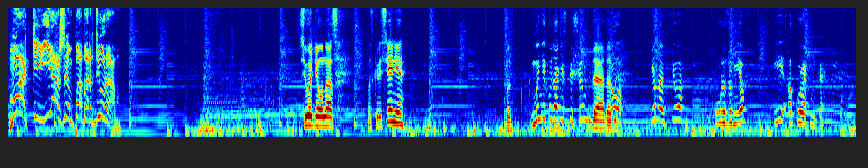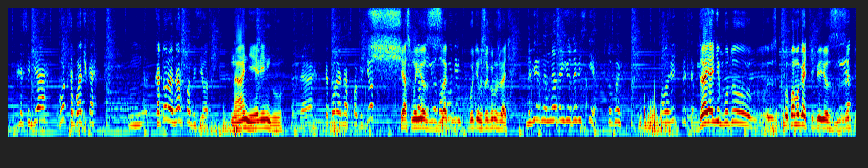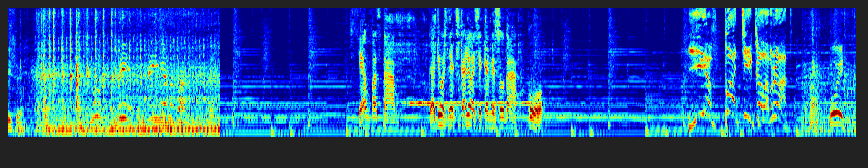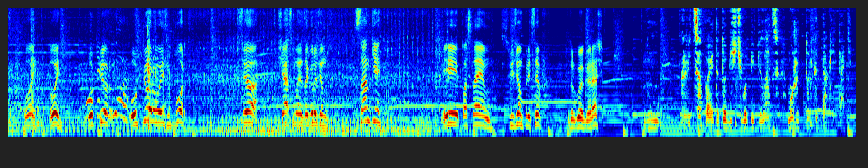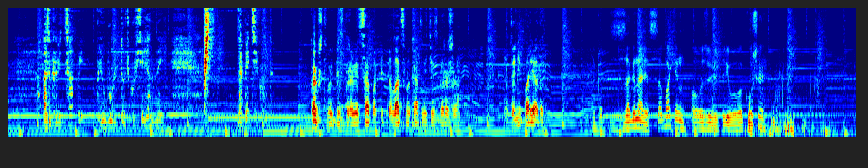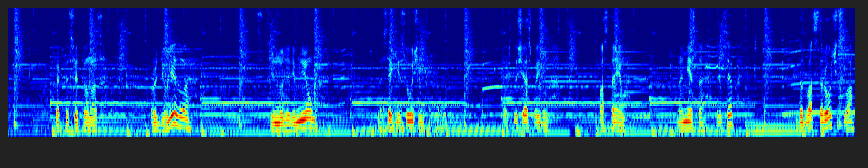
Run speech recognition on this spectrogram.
Макияжем по бордюрам! Сегодня у нас воскресенье. Вот, Мы никуда не спешим, Да, да, но делаем все уразумев и аккуратненько. Для себя вот собачка, которая нас повезет. на Неленьгу. Да, которая нас повезет. Сейчас мы Сейчас ее заг- забудем. будем загружать. Наверное, надо ее завести, чтобы положить прицеп. Да я не буду э, помогать тебе ее Нет. запихивать. Ну, при, примерно так. Всем постам. Гадюшник с колесиками сюда, ку. Евпатий Калаврат! Ой, ой, ой, Вот упер, уперлась в борт. Все, сейчас мы загрузим санки и поставим, свезем прицеп в другой гараж. Ну, гравицапа это то, без чего пепелац может только так летать. А с гравицапой в любую точку Вселенной за пять секунд. Как же вы без гравицапа пепелац выкатываете из гаража? Это непорядок. Зак- Загнали Собакин, положили три вовокуши. Как-то все это у нас вроде влезло. Стянули ремнем на всякий случай. Так что сейчас поедем, поставим на место прицеп до 22 числа.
